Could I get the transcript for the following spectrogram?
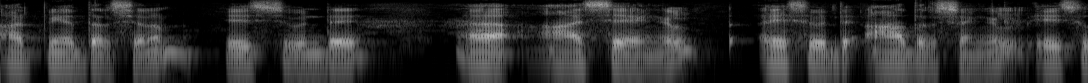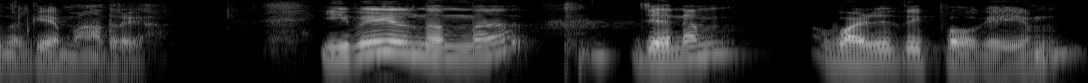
ആത്മീയ ദർശനം യേശുവിന്റെ ആശയങ്ങൾ യേശുവിന്റെ ആദർശങ്ങൾ യേശു നൽകിയ മാതൃക. ഇവയിൽ നിന്ന് ജനം വഴുതിപ്പോകുകയും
